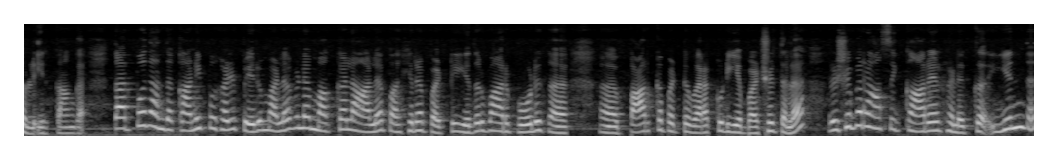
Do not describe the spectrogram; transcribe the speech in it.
சொல்லியிருக்காங்க. தற்போது அந்த கணிப்புகள் பெருமளவில் மக்களால் பகிரப்பட்டு எதிர்பார்ப்போடு க- பார்க்கப்பட்டு வரக்கூடிய பட்சத்தில் ரிஷபராசிக்காரர்களுக்கு இந்த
